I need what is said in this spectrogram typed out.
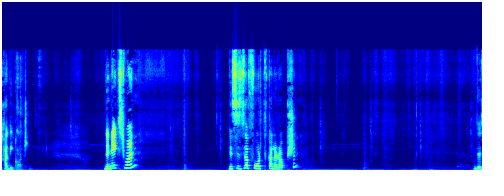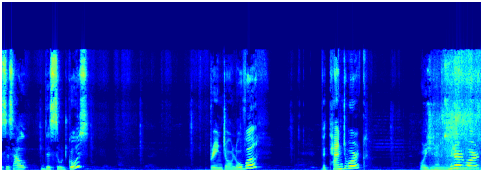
khadi cotton. The next one, this is the fourth color option. This is how this suit goes. Print all over with handwork, original mirror work.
